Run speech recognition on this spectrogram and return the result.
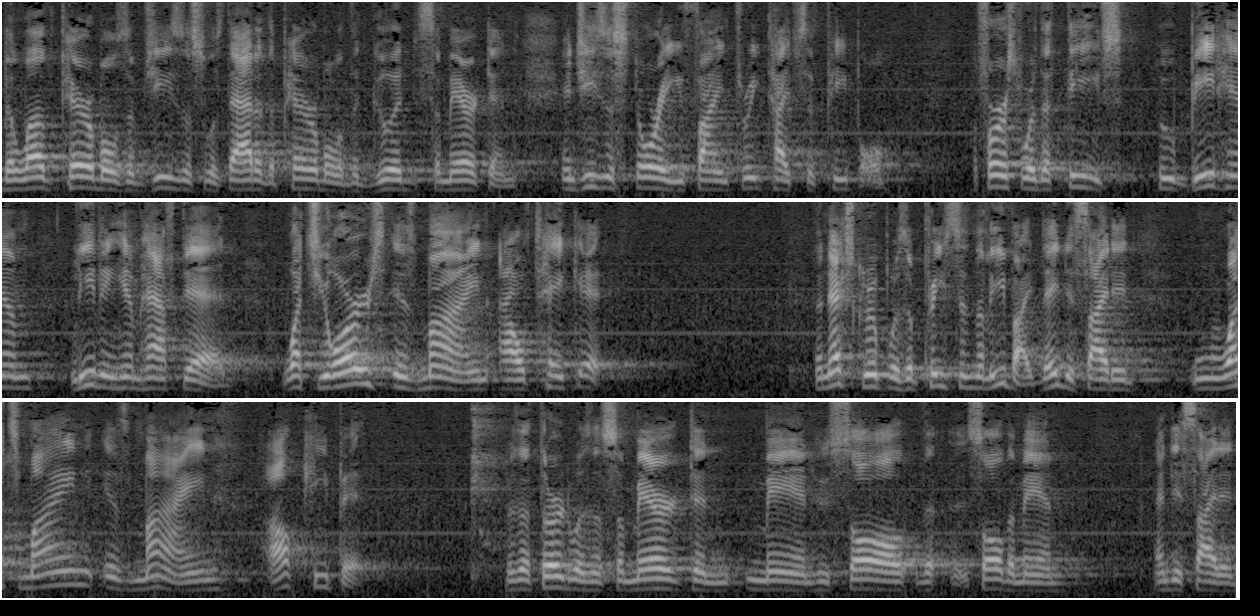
beloved parables of Jesus was that of the parable of the Good Samaritan. In Jesus' story, you find three types of people. The first were the thieves who beat him, leaving him half dead. What's yours is mine, I'll take it. The next group was the priest and the Levite. They decided, what's mine is mine, I'll keep it. But the third was a Samaritan man who saw the, saw the man and decided,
